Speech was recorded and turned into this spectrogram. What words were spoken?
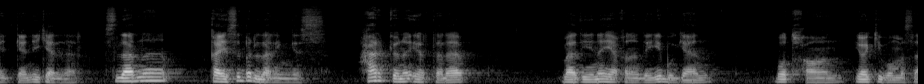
aytgan ekanlar. Sizlarni qaysi birlaringiz har kuni ertalab madina yaqinidagi bo'lgan bo'txon yoki bo'lmasa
